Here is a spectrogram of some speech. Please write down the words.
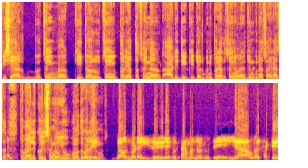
पिसिआर चाहिँ किटहरू चाहिँ पर्याप्त छैन आरडिटी किटहरू पनि पर्याप्त छैन भनेर जुन गुनासो आइरहेछ। तपाईँले कहिलेसम्म यो उपलब्ध गराइसक्नुहुन्छ ग्राउन्डबाट हिजो हिँडेको सामानहरू चाहिँ यहाँ आउन ठ्याक्कै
